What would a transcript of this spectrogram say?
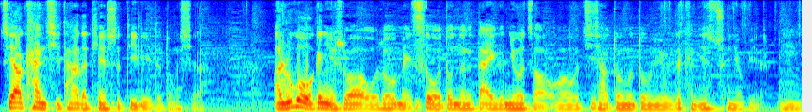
这要看其他的天时地利的东西了。啊，如果我跟你说，我说我每次我都能带一个妞走，我我技巧多么多么牛逼，这肯定是吹牛逼的。嗯，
